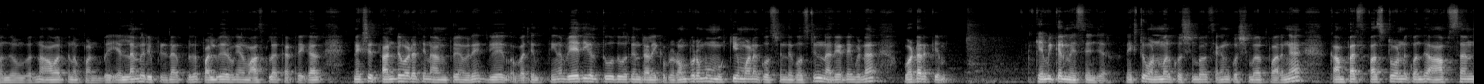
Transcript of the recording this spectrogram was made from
வந்து பார்த்தீங்கன்னா ஆவர்த்தன பண்பு. எல்லாமே ரிப்பீட்டாக கொடுத்து பல்வேறு வகையான வாஸ்குலர் கற்றைகள். நெக்ஸ்ட் தண்டுவடத்தின் அமைப்பு வரை பார்த்தீங்கன்னா வேதியியல் தூதுவர் என்று அழைக்கப்படும். ரொம்ப ரொம்ப முக்கியமான கொஸ்டின் இந்த கொஸ்டின் நிறைய time water chemical messenger next one mark question paper second question paper பாருங்கள் கம்பேர்ஸ் ஃபர்ஸ்ட் ஒனுக்கு வந்து ஆப்ஷன்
